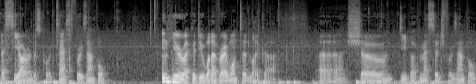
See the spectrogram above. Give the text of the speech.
a cr underscore test, for example. In here, I could do whatever I wanted, like uh, uh, show debug message, for example.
